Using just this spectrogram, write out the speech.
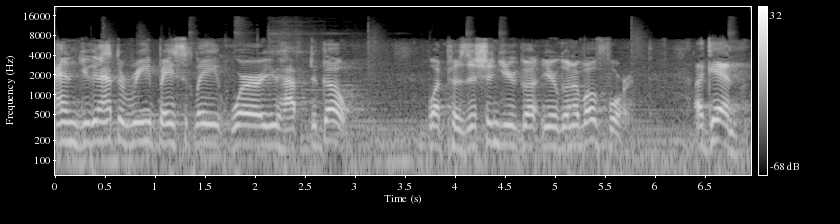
And you're going to have to read basically where you have to go, what position you're go- you're going to vote for. Again,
